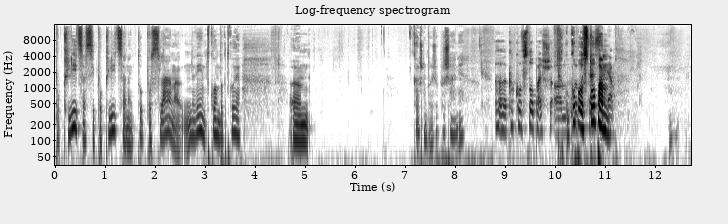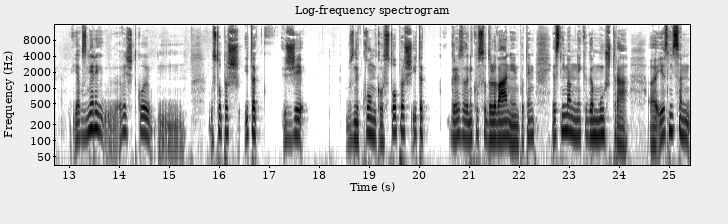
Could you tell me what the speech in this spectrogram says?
poklica, si poklica, ne, to poslana. Ne vem, tako, ampak tako je. Um, Kakšno pa že vprašanje? Uh, kako vstopaš? Um, kako pa vstopam? Ja, ja zmeraj, veš, tako mm, vstopaš itak že z nekom, ko vstopaš, itak gre za neko sodelovanje in potem jaz nimam nekega muštra. Uh, jaz nisem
